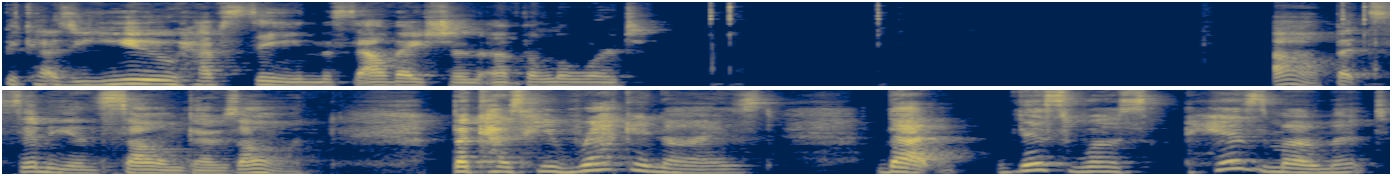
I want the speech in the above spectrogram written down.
because you have seen the salvation of the Lord. Ah, but Simeon's song goes on because he recognized that this was his moment,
